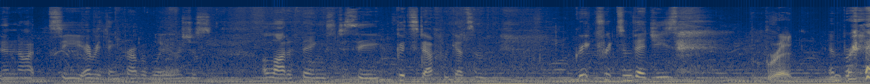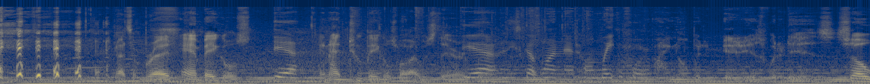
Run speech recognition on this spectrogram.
and not see everything probably. It was just a lot of things to see. Good stuff. We got some great fruits and veggies. Bread. And bread. got some bread and bagels. Yeah. And I had two bagels while I was there. Yeah, and he's got one at home waiting for him. I know, but it is what it is. So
